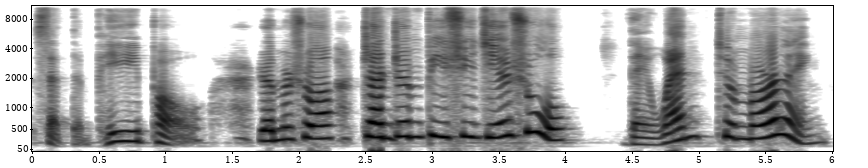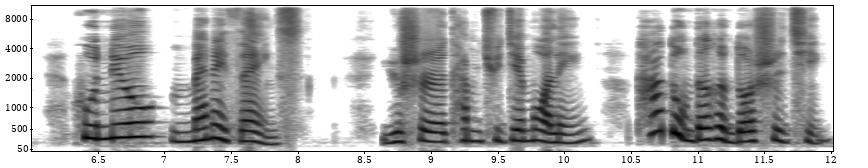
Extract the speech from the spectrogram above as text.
said the people. 人们说战争必须结束。They went to Merlin, who knew many things. 于是他们去见莫林，他懂得很多事情。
